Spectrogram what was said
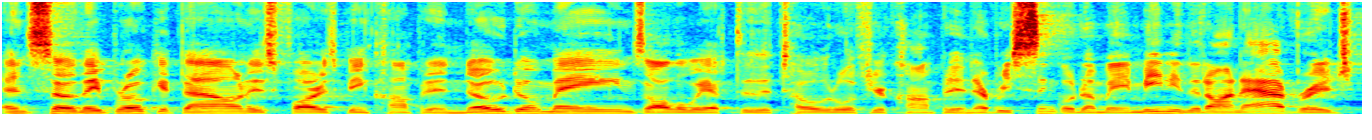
And so they broke it down as far as being competent in no domains, all the way up to the total if you're competent in every single domain, meaning that on average,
